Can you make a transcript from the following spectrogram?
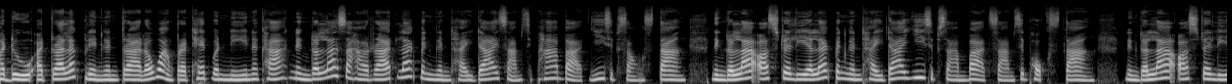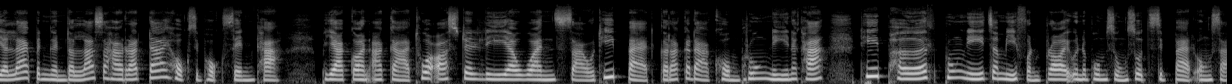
มาดูอัตราแลกเปลี่ยนเงินตราระหว่างประเทศวันนี้นะคะ 1 ดอลลาร์สหรัฐแลกเป็นเงินไทยได้ 35 บาท 22 สตางค์ 1 ดอลลาร์ออสเตรเลียแลกเป็นเงินไทยได้ 23 บาท 36 สตางค์ 1 ดอลลาร์ออสเตรเลียแลกเป็นเงินดอลลาร์สหรัฐได้ 66 เซนต์ค่ะ พยากรณ์อากาศทั่วออสเตรเลียวันเสาร์ที่ 8 กรกฎาคมพรุ่งนี้นะคะ ที่เพิร์ธพรุ่งนี้จะมีฝนโปรยอุณหภูมิสูงสุด 18 องศา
